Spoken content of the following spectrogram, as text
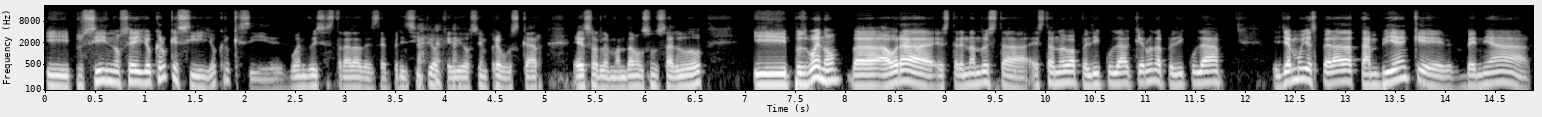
Y pues sí, no sé, yo creo que sí, yo creo que sí. Buen Luis Estrada desde el principio ha querido siempre buscar eso, le mandamos un saludo. Y pues bueno, ahora estrenando esta, esta nueva película, que era una película ya muy esperada también, que venía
